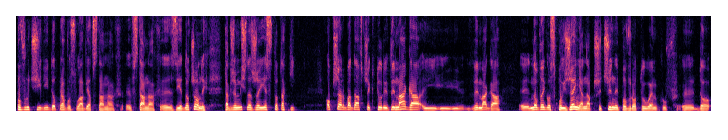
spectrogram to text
powrócili do prawosławia w Stanach, w Stanach Zjednoczonych. Także myślę, że jest to taki obszar badawczy, który wymaga, wymaga y, nowego spojrzenia na przyczyny powrotu Łemków y, do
